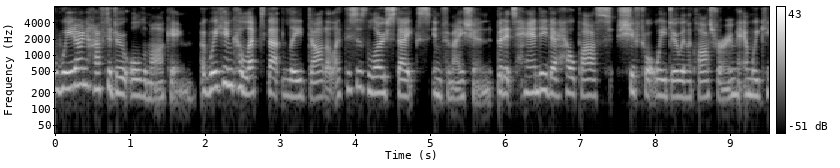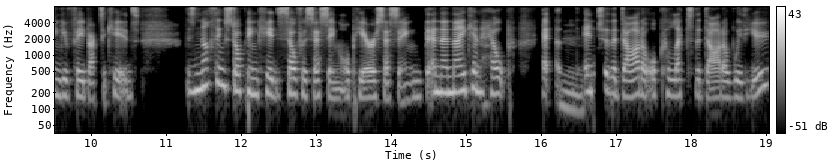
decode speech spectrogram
we don't have to do all the marking. Like, We can collect that lead data. Like this is low stakes information, but it's handy to help us shift what we do in the classroom and we can give feedback to kids. There's nothing stopping kids self assessing or peer assessing, and then they can help Mm. enter the data or collect the data with you.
